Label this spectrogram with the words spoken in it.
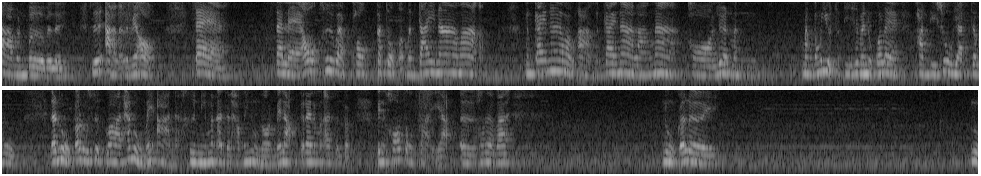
ตามันเบลอไปเลยจะได้อ่านอะไรไม่ออก แต่แต่แล้วคือแบบพอกระจกอะมันใกล้หน้ามากอะมันใกล้หน้าแบบอ่างมันใกล้หน้าล้างหน้า พอเลือดมัน มันก็ไม่หยุดสักทีใช่ไหมหนูก็เลยพันทิชชู่ยัดจมูก แล้วหนูก็รู้สึกว่าถ้าหนูไม่อ่านอะคืนนี้มันอาจจะทำให้หนูนอนไม่หลับก็ได้แล้วมันอาจจะแบบเป็นข้อสงสัยอะเออ เข้าใจปะหนูก็เลย หนู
